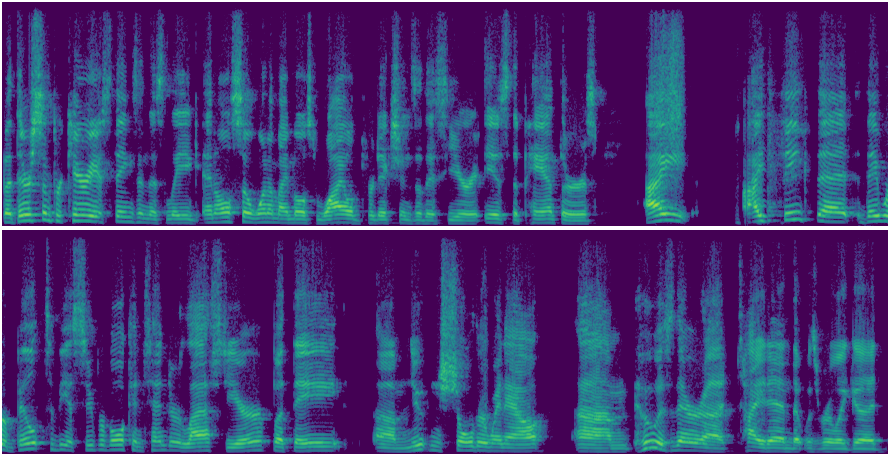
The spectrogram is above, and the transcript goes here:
but there's some precarious things in this league, and also one of my most wild predictions of this year is the Panthers. I I think that they were built to be a Super Bowl contender last year, but they um, Newton's shoulder went out. Um, who was their uh, tight end that was really good?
